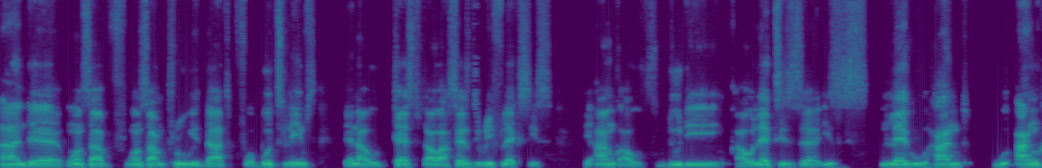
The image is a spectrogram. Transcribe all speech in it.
And uh, once I've once I'm through with that for both limbs, then I will test, I'll assess the reflexes. the ankle. I'll do the. I will let his uh, his leg will hand will hang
